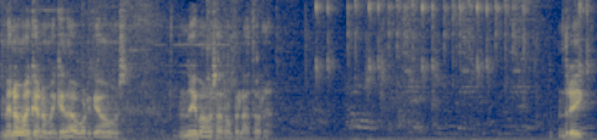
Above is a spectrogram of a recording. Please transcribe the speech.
Menos mal que no me he quedado, porque vamos... No íbamos a romper la torre. Drake.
